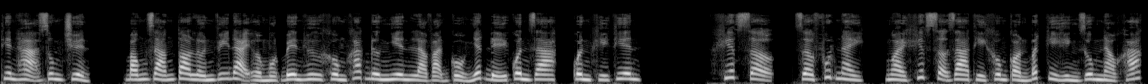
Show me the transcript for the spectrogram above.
thiên hạ dung chuyển, bóng dáng to lớn vĩ đại ở một bên hư không khác đương nhiên là vạn cổ nhất đế quân gia, quân khí thiên. Khiếp sợ, giờ phút này, ngoài khiếp sợ ra thì không còn bất kỳ hình dung nào khác.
